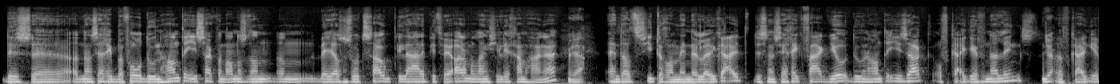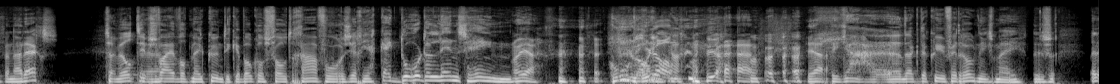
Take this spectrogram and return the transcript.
Dus eh, dan zeg ik bijvoorbeeld, doe een hand in je zak, want anders dan, dan ben je als een soort zoutpilaar, heb je twee armen langs je lichaam hangen. Ja. En dat ziet er gewoon minder leuk uit. Dus dan zeg ik vaak, joh, doe een hand in je zak, of kijk even naar links, Ja. of kijk even naar rechts. Het zijn wel tips waar je wat mee kunt. Ik heb ook wel als fotograaf horen zeggen... ja, kijk door de lens heen. Oh ja. Hoe dan? Hoe dan? Ja. ja. Ja, eh, daar, daar kun je verder ook niks mee. Dus, eh,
